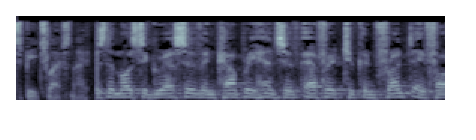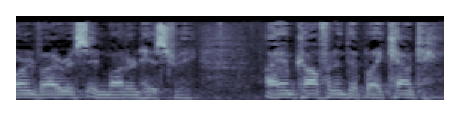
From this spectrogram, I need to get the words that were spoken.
speech last night. Is the most aggressive and comprehensive effort to confront a foreign virus in modern history. I am confident that by counting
